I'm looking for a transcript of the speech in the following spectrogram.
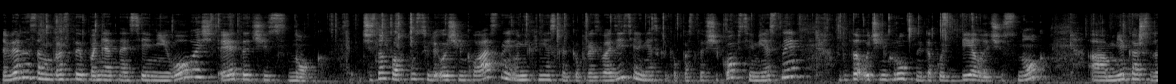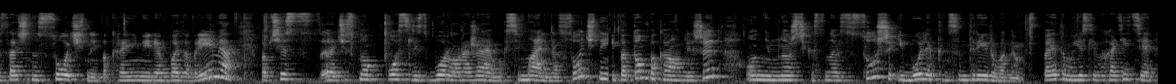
Наверное, самый простой и понятный осенний овощ – это чеснок. Чеснок во вкусвиле очень классный, у них несколько производителей, несколько поставщиков, все местные. Вот это очень крупный такой белый чеснок, а, мне кажется, достаточно сочный, по крайней мере, в это время. Вообще э, чеснок после сбора урожая максимально сочный, и потом, пока он лежит, он немножечко становится суше и более концентрированным. Поэтому, если вы хотите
